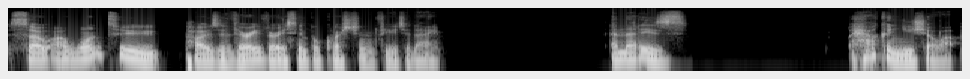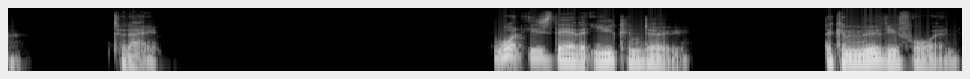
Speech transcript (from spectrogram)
So I want to pose a very, very simple question for you today. And that is how can you show up today? What is there that you can do that can move you forward?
